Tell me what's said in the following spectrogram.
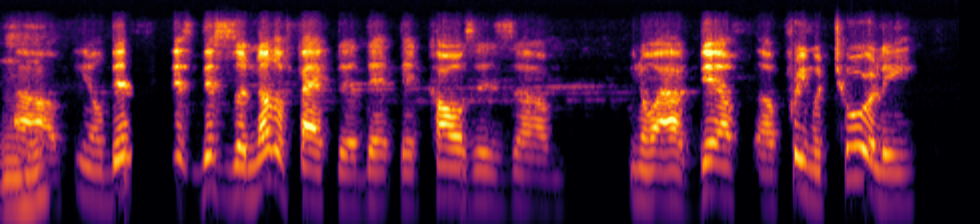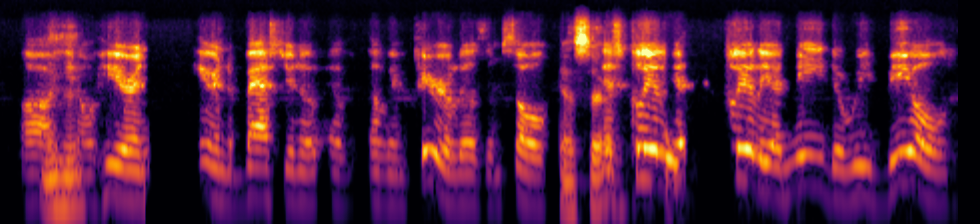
Mhm. uh, you know, this this this is another factor that that causes um, you know our death uh, prematurely. Uh, You Mhm. know, here in here in the bastion of, of, of imperialism. So Yes, sir. there's clearly clearly a need to rebuild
